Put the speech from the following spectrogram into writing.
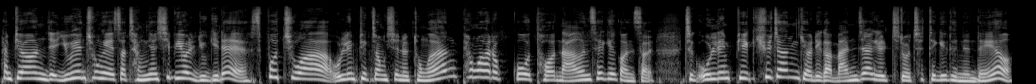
한편 이제 유엔 총회에서 작년 12월 6일에 스포츠와 올림픽 정신을 통한 평화롭고 더 나은 세계 건설, 즉 올림픽 휴전 결의가 만장일치로 채택이 됐는데요.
